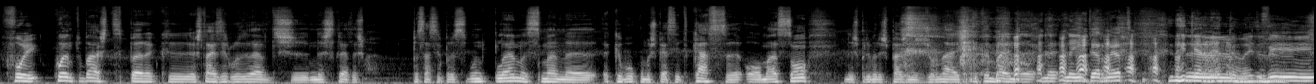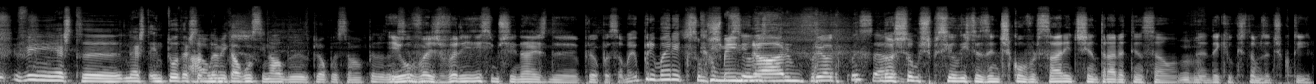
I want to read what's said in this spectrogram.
foi quanto baste para que as tais irregularidades eh, nas secretas passassem para segundo plano. A semana acabou com uma espécie de caça ao maçom nas primeiras páginas de jornais e também na, na- na internet. Na internet Eh, também, Vê, vê este, neste, em toda esta Há polémica uns- algum sinal de, de preocupação? Pedro Eu vejo variedíssimos sinais de preocupação. O primeiro é que somos Uma especialistas. enorme preocupação. Nós somos especialistas em desconversar e descentrar a atenção Uhum. eh, daquilo que estamos a discutir.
